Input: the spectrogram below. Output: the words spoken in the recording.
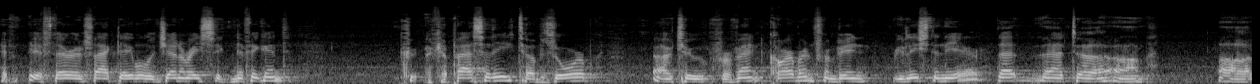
If, if they're in fact able to generate significant capacity to absorb, uh, to prevent carbon from being released in the air, that that uh, um, uh,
